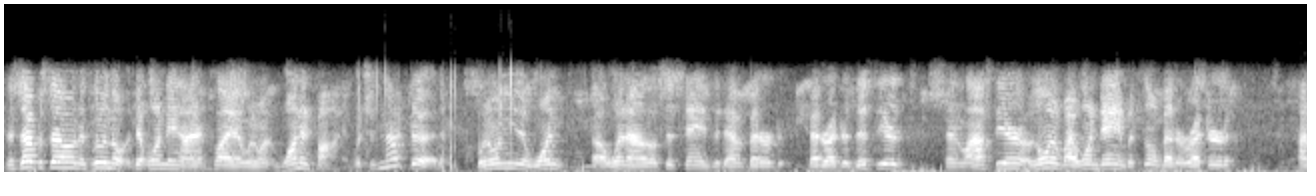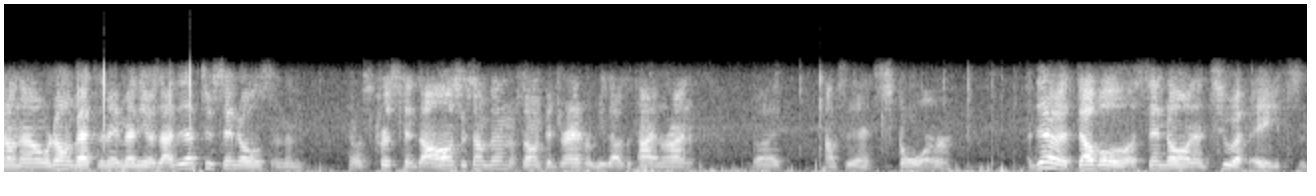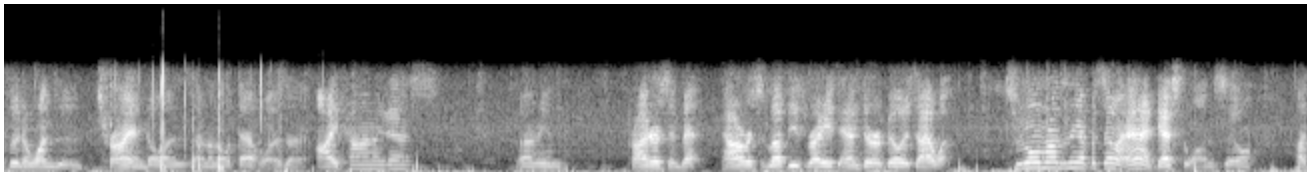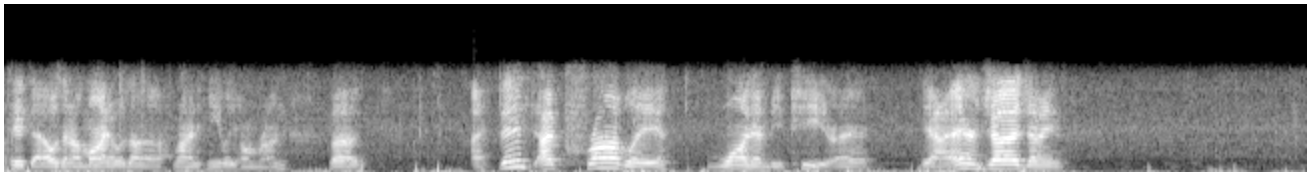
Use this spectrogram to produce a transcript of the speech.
In this episode, including the, that one day I didn't play, we went one and five, which is not good. We only needed one uh, win out of those six games to have a better better record this year than last year. It was only by one game, but still a better record. I don't know. We're going back to the main menu. I did have two singles, and then it was Chris Gonzalez or something, or someone pitched ran for me. That was a tie and run, but obviously they didn't score. I did have a double, a single, and then two F8s, including one the triangle. I don't know what that was, an icon, I guess. But I mean, Priders and Powers lefties, righties, and durability. So I had what two home runs in the episode, and I guessed one, so I'll take that. It wasn't on mine; it was on a Ryan Healy home run. But I think I probably one MVP, right? Yeah, Aaron Judge, I mean,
